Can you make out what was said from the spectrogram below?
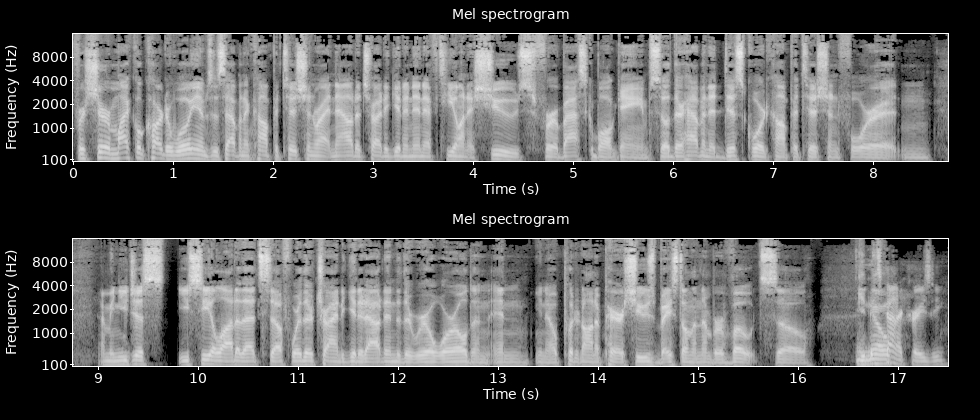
For sure, Michael Carter Williams is having a competition right now to try to get an NFT on his shoes for a basketball game. So they're having a Discord competition for it. And I mean, you just, you see a lot of that stuff where they're trying to get it out into the real world and, and, you know, put it on a pair of shoes based on the number of votes. So, you know, it's kind of crazy.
